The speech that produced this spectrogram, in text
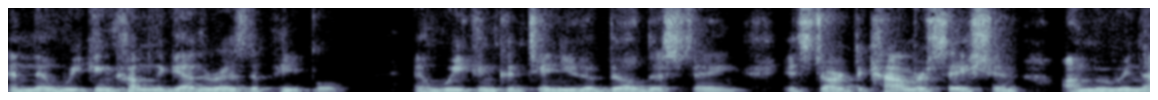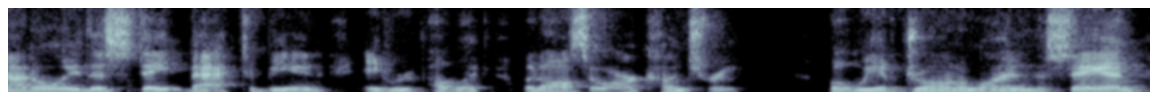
And then we can come together as the people and we can continue to build this thing and start the conversation on moving not only the state back to being a republic, but also our country. But we have drawn a line in the sand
